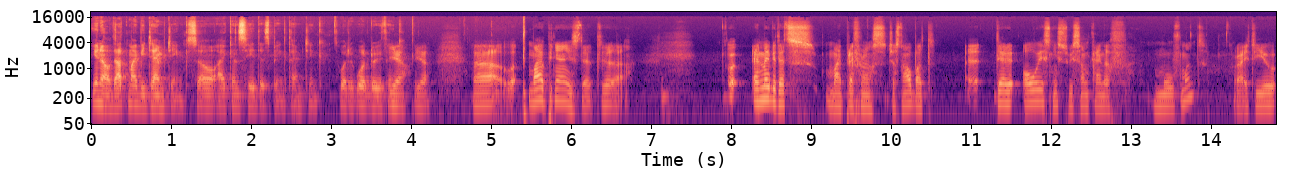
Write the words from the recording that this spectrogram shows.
you know, that might be tempting. So I can see this being tempting. What What do you think? Yeah, yeah. Uh, my opinion is that, uh, uh, and maybe that's my preference just now, but uh, there always needs to be some kind of movement, right? You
